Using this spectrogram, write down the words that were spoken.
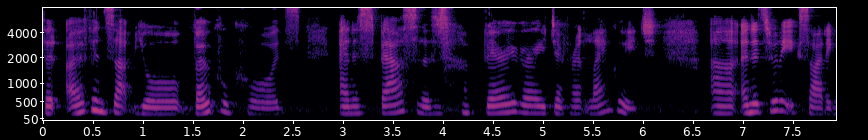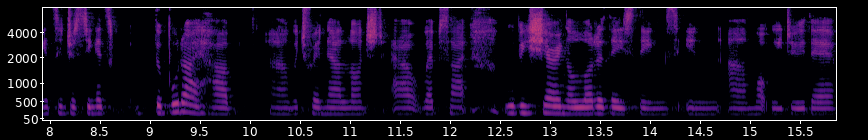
that opens up your vocal cords and espouses a very, very different language. Uh, and it's really exciting. It's interesting. It's the Buddhi Hub, uh, which we're now launched our website, We'll be sharing a lot of these things in um, what we do there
